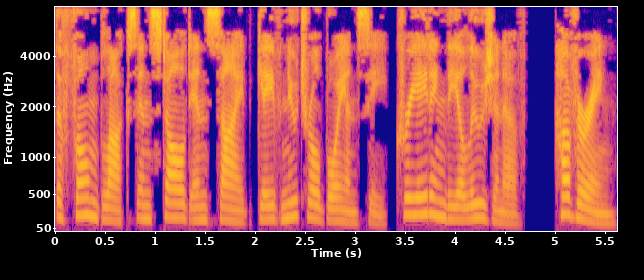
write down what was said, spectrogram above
The foam blocks installed inside gave neutral buoyancy, creating the illusion of hovering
